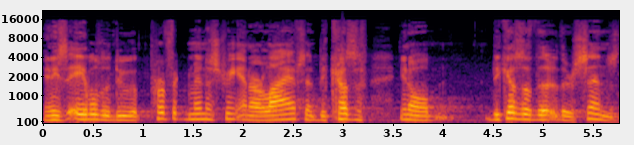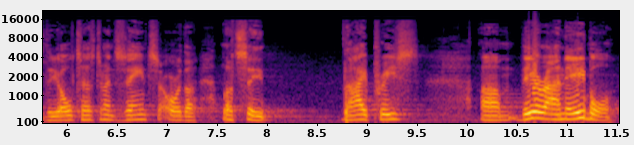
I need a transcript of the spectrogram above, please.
And he's able to do a perfect ministry in our lives. And because of, you know, because of the, their sins, the Old Testament saints or the, let's say, the high priest, um, they are unable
